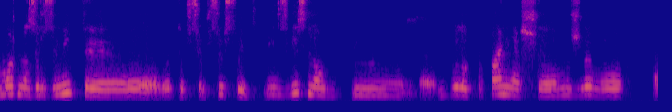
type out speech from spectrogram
можна зрозуміти е, от всю, всю суть. І звісно, було прохання, що можливо е,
